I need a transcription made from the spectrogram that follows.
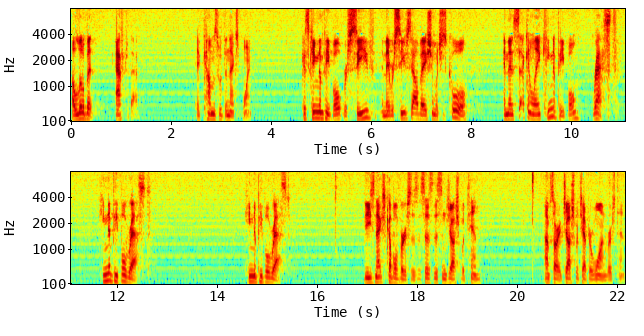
a little bit after that. It comes with the next point. Because kingdom people receive, and they receive salvation, which is cool. And then, secondly, kingdom people rest. Kingdom people rest. Kingdom people rest. These next couple verses, it says this in Joshua 10. I'm sorry, Joshua chapter 1, verse 10.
